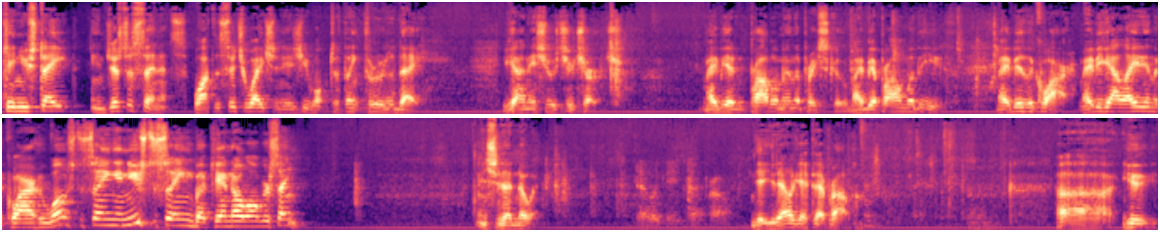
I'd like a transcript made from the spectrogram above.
Can you state in just a sentence what the situation is you want to think through today? You got an issue with your church. Maybe a problem in the preschool. Maybe a problem with the youth. Maybe the choir. Maybe you got a lady in the choir who wants to sing and used to sing but can no longer sing. And she doesn't know it. Delegate that problem. Yeah, you delegate that problem. Uh, you,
